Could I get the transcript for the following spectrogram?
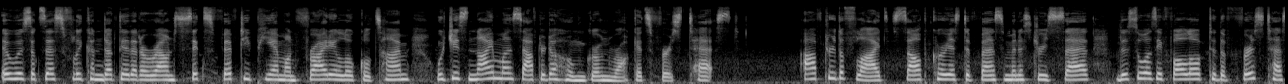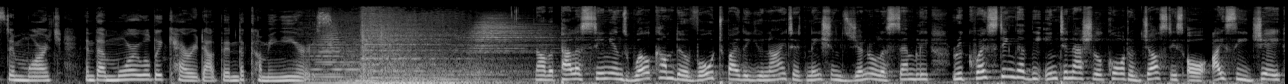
It was successfully conducted at around 6:50 p.m. on Friday local time, which is 9 months after the homegrown rocket's first test. After the flight, South Korea's defense ministry said this was a follow-up to the first test in March and that more will be carried out in the coming years. Now, the Palestinians welcomed a vote by the United Nations General Assembly requesting that the International Court of Justice, or ICJ,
